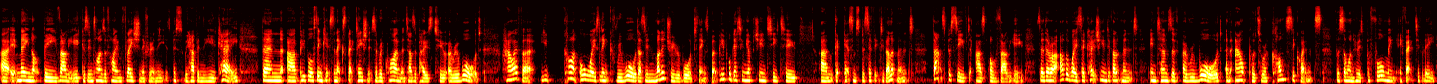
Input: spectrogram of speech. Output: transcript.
uh, it may not be valued because in times of high inflation, if you're in the as we have in the UK, then uh, people think it's an expectation, it's a requirement as opposed to a reward. However, you can't always link reward as in monetary reward to things, but people getting the opportunity to um, get, get some specific development, that's perceived as of value. So there are other ways. So coaching and development in terms of a reward, an output, or a consequence for someone who is performing effectively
